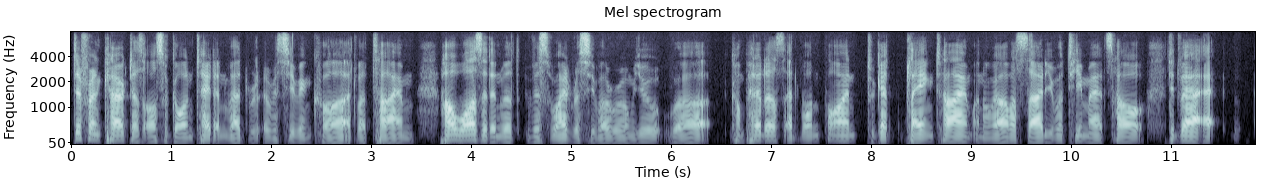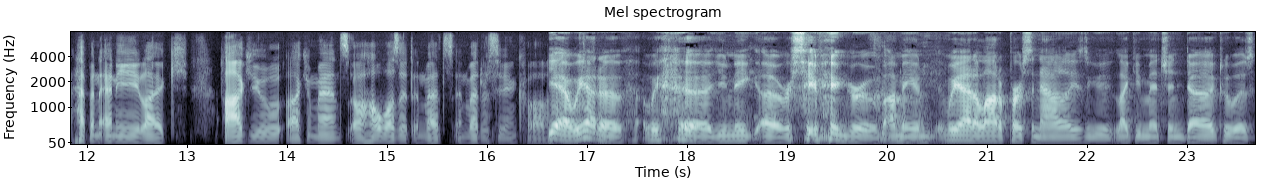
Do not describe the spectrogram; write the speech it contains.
different characters also Golden Tate in that re receiving corps at that time. How was it in the, this wide receiver room? You were competitors at one point to get playing time, on the other side you were teammates. How did there uh, happen any like argue arguments, or how was it in that in that receiving corps? Yeah, we had a we had a unique uh, receiving group. I mean, we had a lot of personalities. You, like you mentioned, Doug, who was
